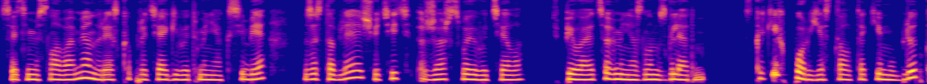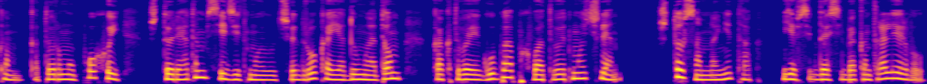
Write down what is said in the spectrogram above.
С этими словами он резко притягивает меня к себе, заставляя ощутить жар своего тела, впивается в меня злым взглядом. С каких пор я стал таким ублюдком, которому похуй, что рядом сидит мой лучший друг, а я думаю о том, как твои губы обхватывают мой член? Что со мной не так? Я всегда себя контролировал.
